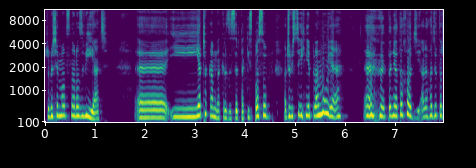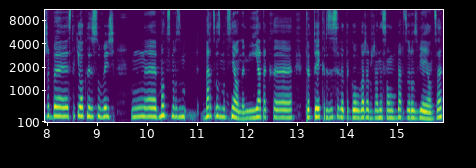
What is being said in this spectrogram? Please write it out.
żeby się mocno rozwijać. E, I ja czekam na kryzysy w taki sposób. Oczywiście ich nie planuję, e, to nie o to chodzi, ale chodzi o to, żeby z takiego kryzysu wyjść mm, mocno, bardzo wzmocnionym. I ja tak traktuję kryzysy, dlatego uważam, że one są bardzo rozwijające.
